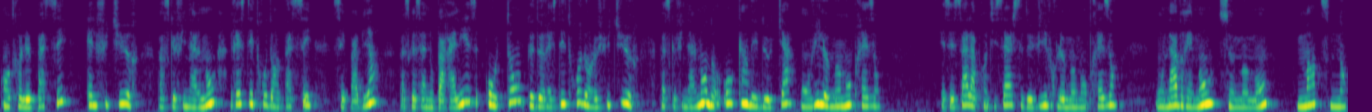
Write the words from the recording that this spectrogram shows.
entre le passé et le futur. Parce que finalement, rester trop dans le passé, c'est pas bien, parce que ça nous paralyse autant que de rester trop dans le futur. Parce que finalement, dans aucun des deux cas, on vit le moment présent. Et c'est ça l'apprentissage, c'est de vivre le moment présent. On a vraiment ce moment maintenant,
